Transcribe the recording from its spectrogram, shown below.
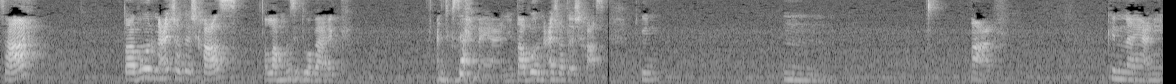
صح؟ طابور من عشرة أشخاص. اللهم زد وبارك. عندك زحمة يعني. طابور من عشرة أشخاص تقول ما أعرف كنا يعني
